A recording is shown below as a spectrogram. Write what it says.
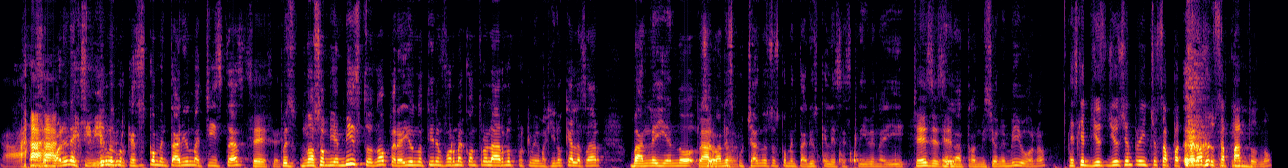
se ponen a exhibirlos porque esos comentarios machistas, Sí, sí. pues no son bien vistos, ¿no? Pero ellos no tienen forma de controlarlos porque me imagino que al azar van leyendo, se van claro. escuchando esos comentarios que les escriben ahí sí. en la transmisión en vivo, ¿no? Es que yo, yo siempre he dicho zapatero a tus zapatos, ¿no?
